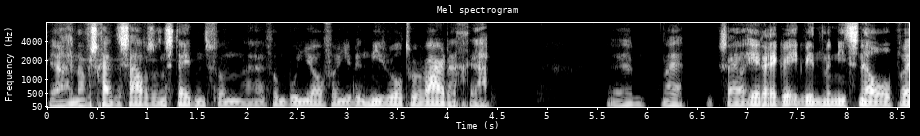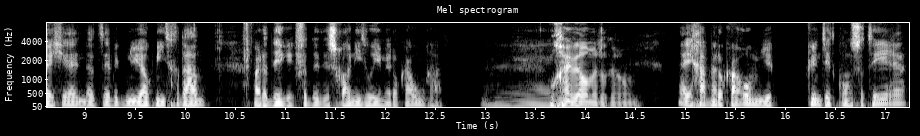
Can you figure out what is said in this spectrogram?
Ja, en dan verschijnt er s'avonds een statement van, eh van Bunjo van je bent niet World Tour waardig. Ja. Ehm, nou ja, ik zei al eerder, ik, ik wind me niet snel op, weet je, en dat heb ik nu ook niet gedaan. Maar dan denk ik van, dit is gewoon niet hoe je met elkaar omgaat. Eh, Hoe ga je wel met elkaar om? nou, je gaat met elkaar om, je kunt dit constateren.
